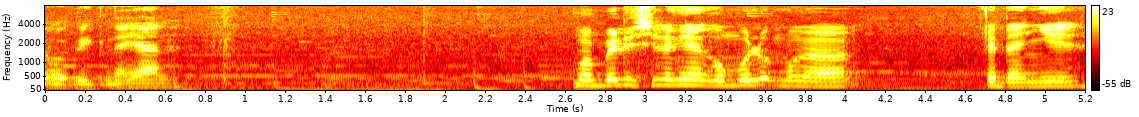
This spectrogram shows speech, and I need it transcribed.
tubig na yan. Mabilis lang yan kumulo mga kadanyil.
